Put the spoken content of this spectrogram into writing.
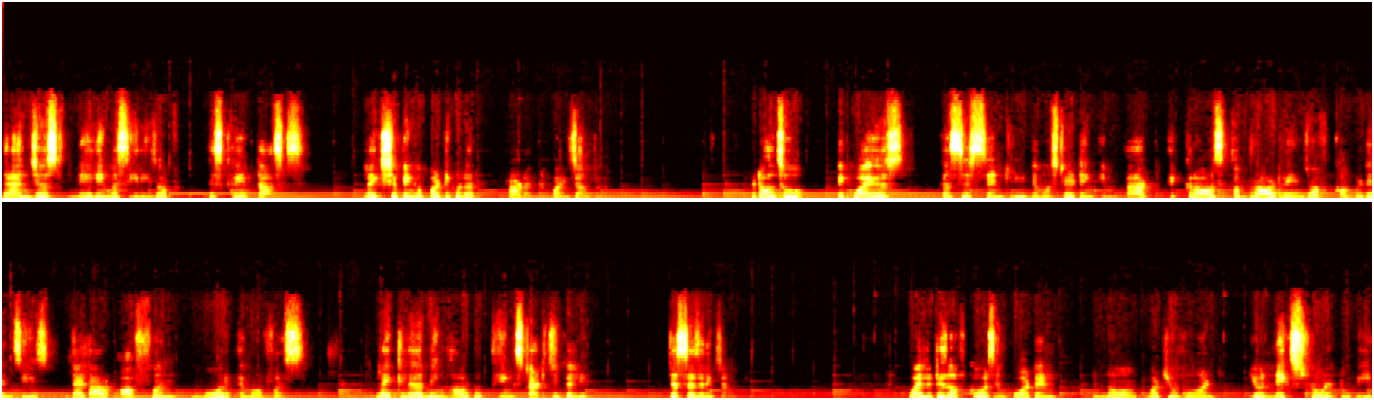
than just nailing a series of discrete tasks, like shipping a particular product, for example. It also requires consistently demonstrating impact across a broad range of competencies that are often more amorphous, like learning how to think strategically, just as an example. While it is, of course, important to know what you want your next role to be.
